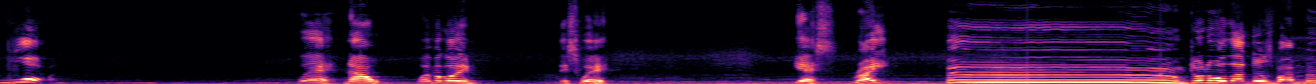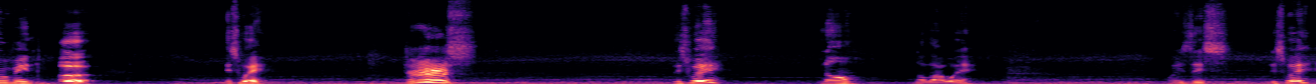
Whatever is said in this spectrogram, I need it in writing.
What? Where? Now? Where am I going? This way. Yes, right? Boom! Don't know what that does, but I'm moving. Uh. This way. Yes! This way? No, not that way. What is this? This way?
